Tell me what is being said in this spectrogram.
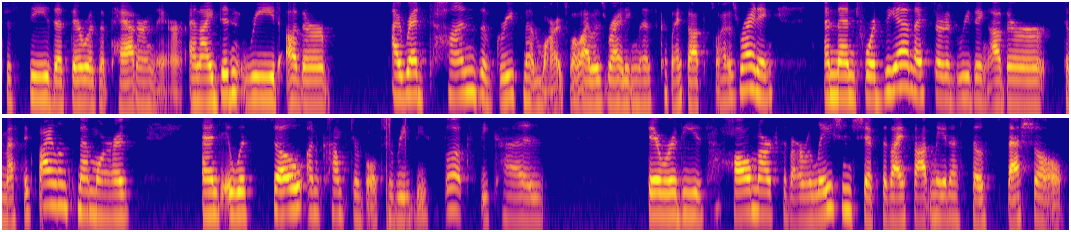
to see that there was a pattern there. And I didn't read other, I read tons of grief memoirs while I was writing this because I thought that's what I was writing. And then towards the end, I started reading other domestic violence memoirs. And it was so uncomfortable to read these books because there were these hallmarks of our relationship that I thought made us so special,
